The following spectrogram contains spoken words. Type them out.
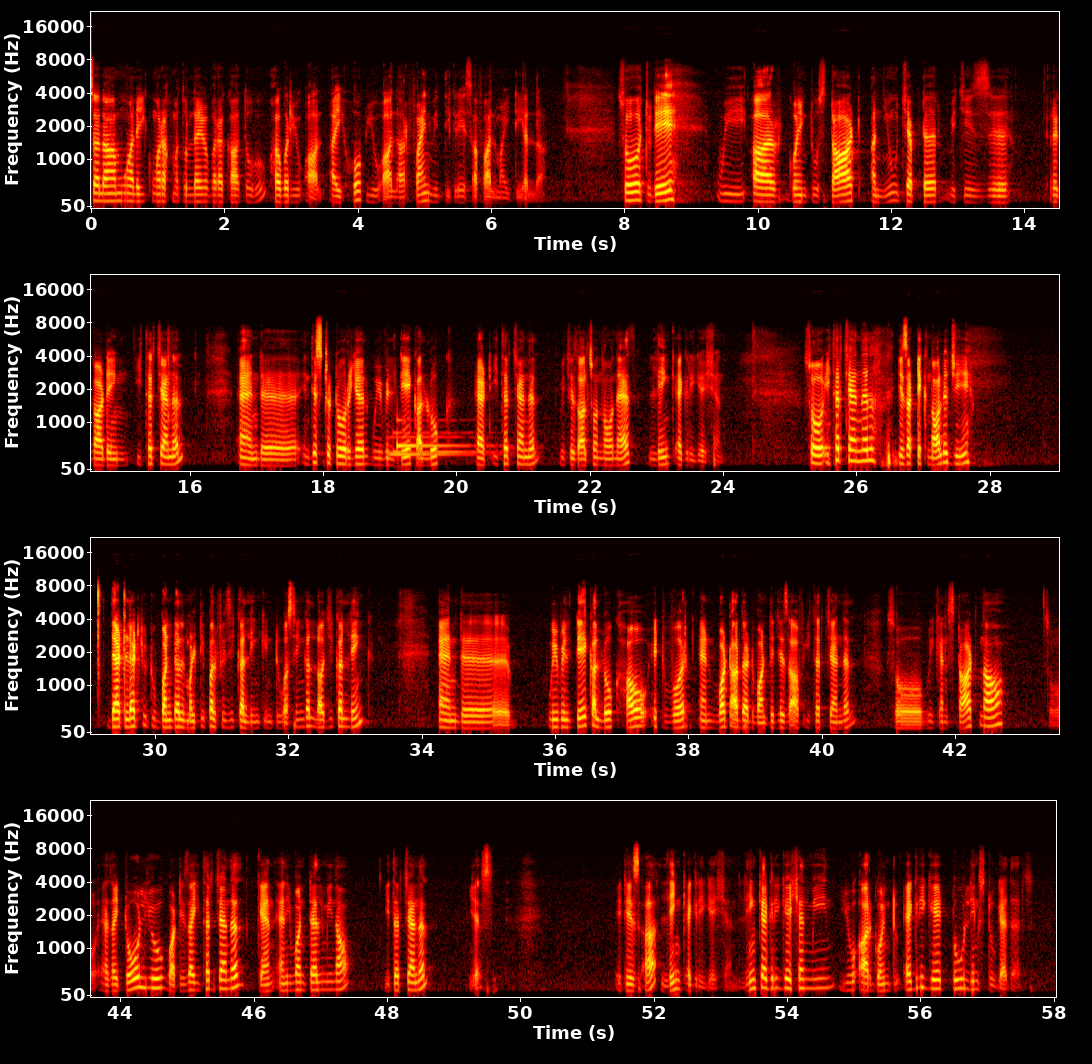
Assalamu alaikum wa rahmatullahi wa barakatuhu. How are you all? I hope you all are fine with the grace of Almighty Allah. So today we are going to start a new chapter which is uh, regarding Ether channel and uh, in this tutorial we will take a look at Ether channel which is also known as link aggregation. So Ether channel is a technology that let you to bundle multiple physical link into a single logical link. And uh, we will take a look how it work and what are the advantages of ether channel. So we can start now. So as i told you what is ether channel? Can anyone tell me now? Ether channel? Yes. It is a link aggregation. Link aggregation mean you are going to aggregate two links together.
